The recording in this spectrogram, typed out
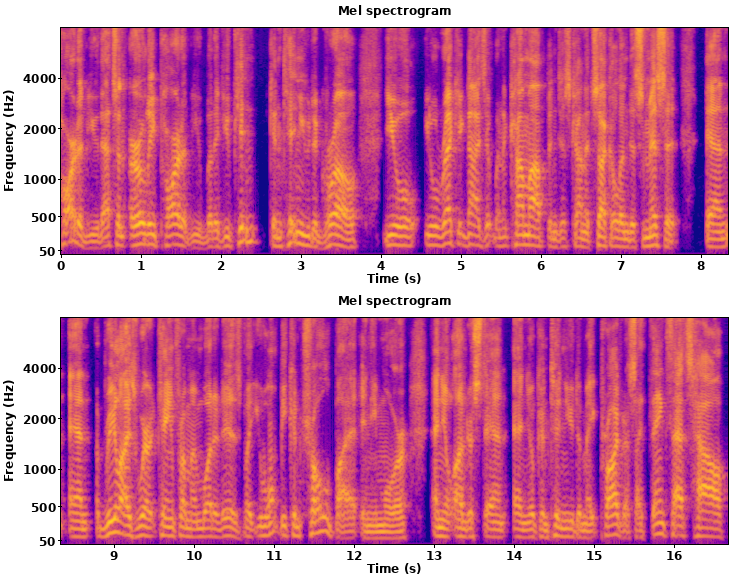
part of you that's an early part of you but if you can continue to grow you'll you'll recognize it when it come up and just kind of chuckle and dismiss it and and realize where it came from and what it is but you won't be controlled by it anymore and you'll understand and you'll continue to make progress. I think that's how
